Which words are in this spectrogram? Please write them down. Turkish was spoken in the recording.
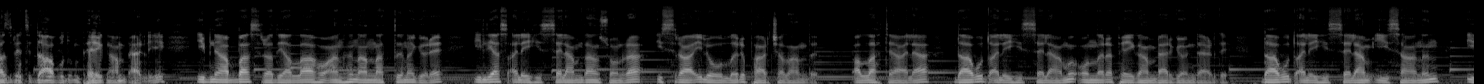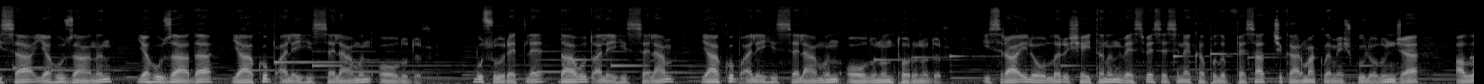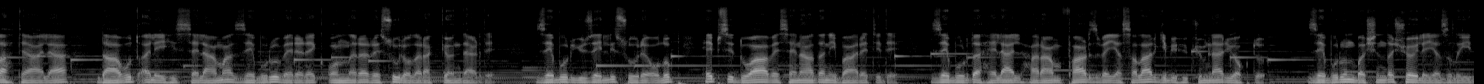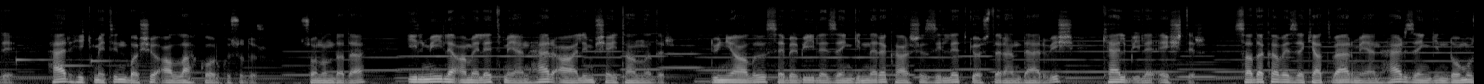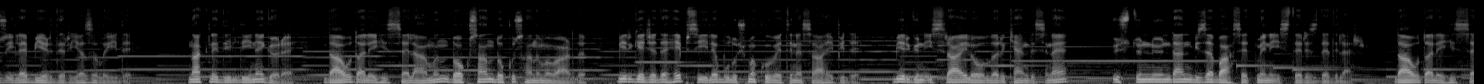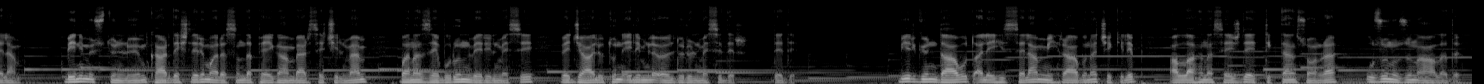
Hazreti Davud'un peygamberliği, İbn Abbas radıyallahu anh'ın anlattığına göre İlyas aleyhisselamdan sonra İsrailoğulları parçalandı. Allah Teala Davud aleyhisselamı onlara peygamber gönderdi. Davud aleyhisselam İsa'nın, İsa Yahuza'nın, Yahuza da Yakup aleyhisselamın oğludur. Bu suretle Davud aleyhisselam, Yakup aleyhisselamın oğlunun torunudur. İsrailoğulları şeytanın vesvesesine kapılıp fesat çıkarmakla meşgul olunca Allah Teala Davud aleyhisselama Zebur'u vererek onlara Resul olarak gönderdi. Zebur 150 sure olup hepsi dua ve senadan ibaret idi. Zebur'da helal, haram, farz ve yasalar gibi hükümler yoktu. Zebur'un başında şöyle yazılıydı. Her hikmetin başı Allah korkusudur. Sonunda da ilmiyle amel etmeyen her alim şeytanlıdır. Dünyalığı sebebiyle zenginlere karşı zillet gösteren derviş, kelb ile eştir. Sadaka ve zekat vermeyen her zengin domuz ile birdir yazılıydı. Nakledildiğine göre Davud aleyhisselamın 99 hanımı vardı. Bir gecede hepsiyle buluşma kuvvetine sahip idi. Bir gün İsrailoğulları kendisine üstünlüğünden bize bahsetmeni isteriz dediler. Davud aleyhisselam, benim üstünlüğüm kardeşlerim arasında peygamber seçilmem, bana zeburun verilmesi ve Calut'un elimle öldürülmesidir, dedi. Bir gün Davud aleyhisselam mihrabına çekilip Allah'ına secde ettikten sonra uzun uzun ağladı.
